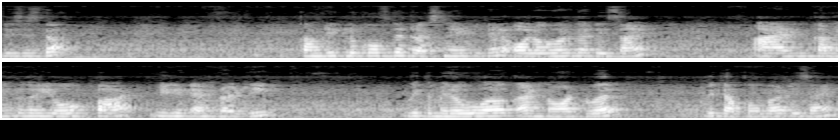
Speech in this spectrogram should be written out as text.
this is the complete look of the dress material all over the design. And coming to the yoke part we get embroidery with mirror work and knot work with akoba design.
